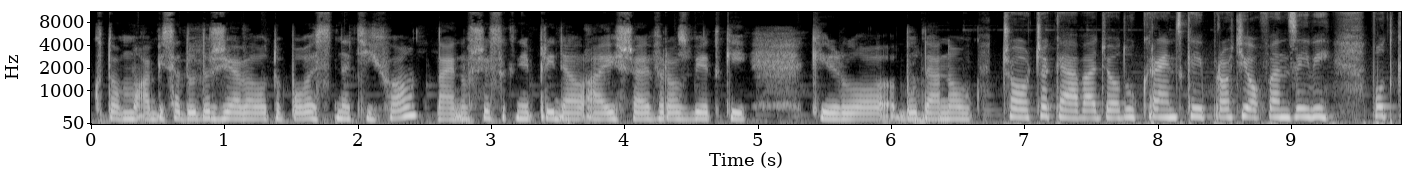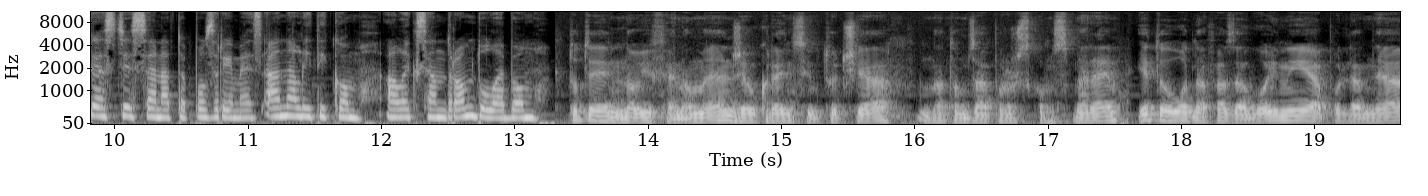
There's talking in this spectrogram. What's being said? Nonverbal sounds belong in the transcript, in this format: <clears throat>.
k tomu, aby sa dodržiavalo to povestné ticho. Najnovšie sa k nej pridal aj šéf rozviedky Kirilo Budanov. Čo očakávať od ukrajinskej protiofenzívy? V podcaste sa na to pozrieme s analytikom Alexandrom Dulebom. Toto je nový fenomén, že Ukrajinci útočia na tom záporožskom smere. Je to úvodná fáza vojny a podľa mňa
